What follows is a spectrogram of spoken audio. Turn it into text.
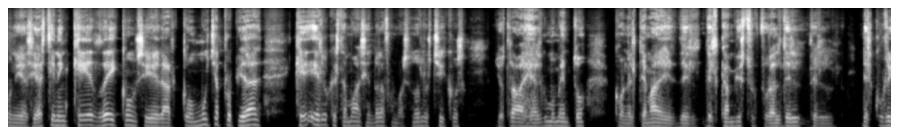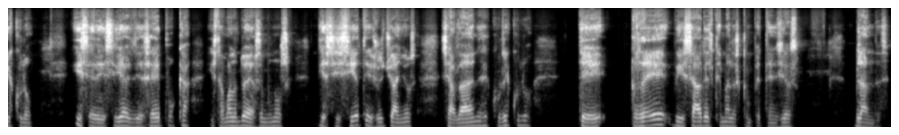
universidades tienen que reconsiderar con mucha propiedad qué es lo que estamos haciendo en la formación de los chicos. Yo trabajé en algún momento con el tema del, cambio estructural del, del, del currículo y se decía desde esa época, y estamos hablando de hace unos 17, 18 años, se hablaba en ese currículo de revisar el tema de las competencias blandas.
